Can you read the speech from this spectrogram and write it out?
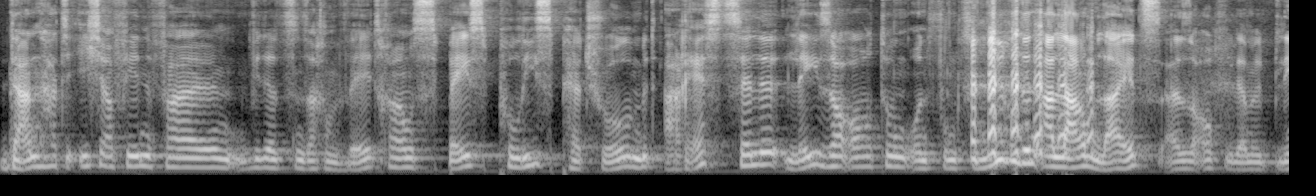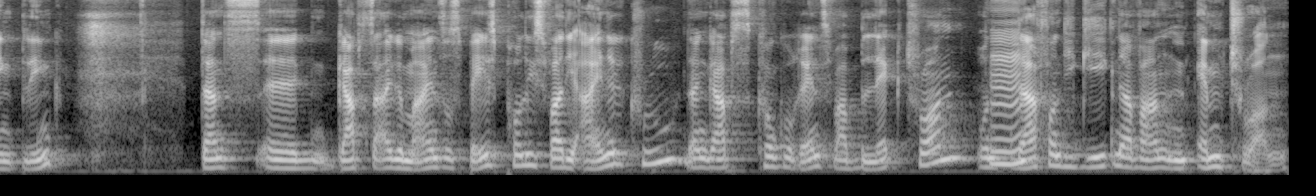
Dann hatte ich auf jeden Fall wieder zu Sachen Weltraum Space Police Patrol mit Arrestzelle, Laserortung und funktionierenden Alarmlights, also auch wieder mit Blink Blink. Dann äh, gab es da allgemein so Space Police war die eine Crew, dann gab es Konkurrenz war Blacktron und mhm. davon die Gegner waren M-Tron.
